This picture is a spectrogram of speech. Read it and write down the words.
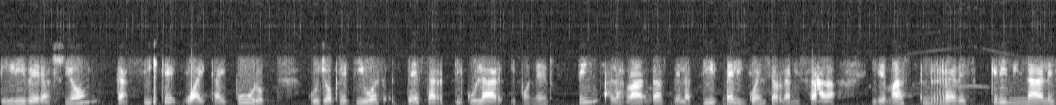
liberación cacique Guaycaipuro, cuyo objetivo es desarticular y poner fin a las bandas de la delincuencia organizada y demás redes criminales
